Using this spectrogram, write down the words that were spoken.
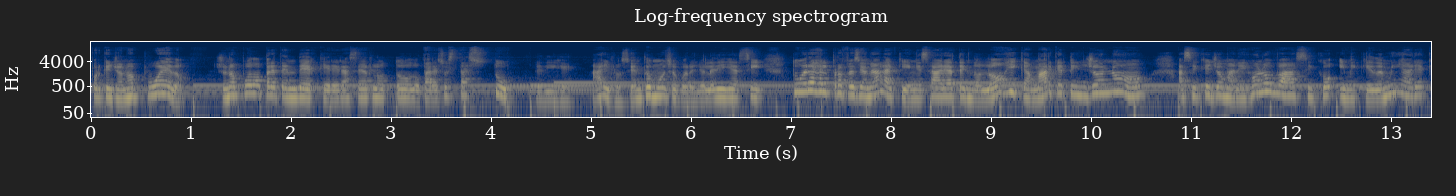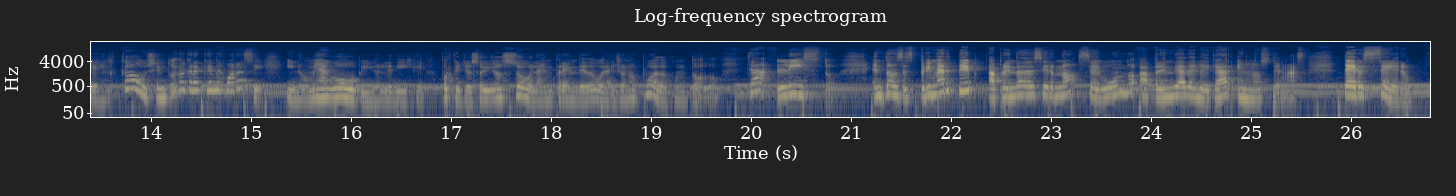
Porque yo no puedo yo no puedo pretender querer hacerlo todo, para eso estás tú. Le dije, ay, lo siento mucho, pero yo le dije así, tú eres el profesional aquí en esa área tecnológica, marketing, yo no. Así que yo manejo lo básico y me quedo en mi área que es el coaching. ¿Tú no crees que es mejor así? Y no me agobio, le dije, porque yo soy yo sola, emprendedora, yo no puedo con todo. Ya, listo. Entonces, primer tip, aprende a decir no. Segundo, aprende a delegar en los demás. Tercero,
